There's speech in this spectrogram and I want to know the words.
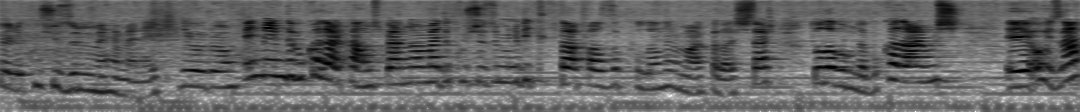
Böyle kuş üzümümü hemen ekliyorum. Benim elimde bu kadar kalmış. Ben normalde kuş üzümünü bir tık daha fazla kullanırım arkadaşlar. Dolabımda bu kadarmış. Ee, o yüzden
